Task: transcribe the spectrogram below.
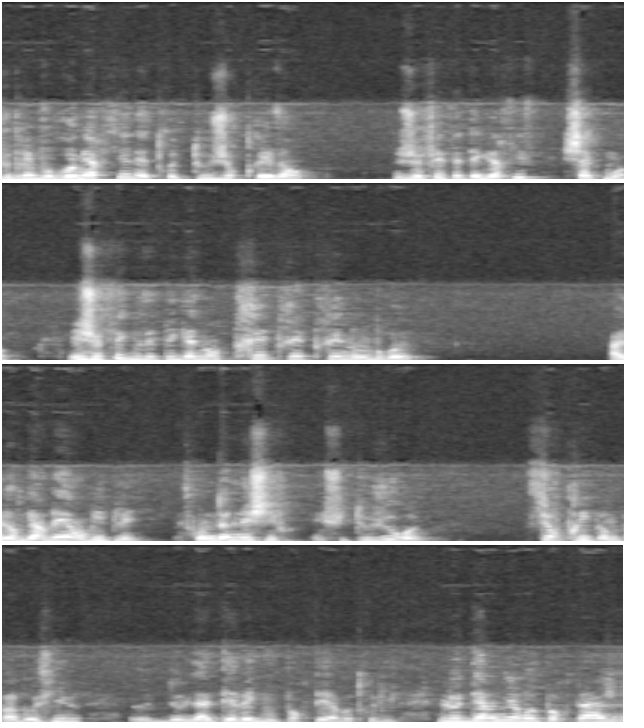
Je voudrais vous remercier d'être toujours présent. Je fais cet exercice chaque mois. Et je sais que vous êtes également très très très nombreux à le regarder en replay. Parce qu'on me donne les chiffres. Et je suis toujours euh, surpris comme pas possible euh, de l'intérêt que vous portez à votre ville. Le dernier reportage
